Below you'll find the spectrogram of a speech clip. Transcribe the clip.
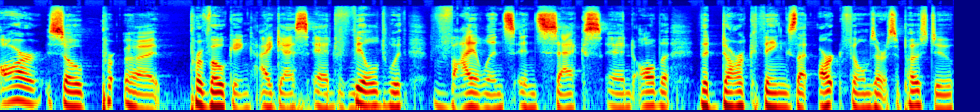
are so pr- uh, provoking, I guess, and mm-hmm. filled with violence and sex and all the the dark things that art films aren't supposed to.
